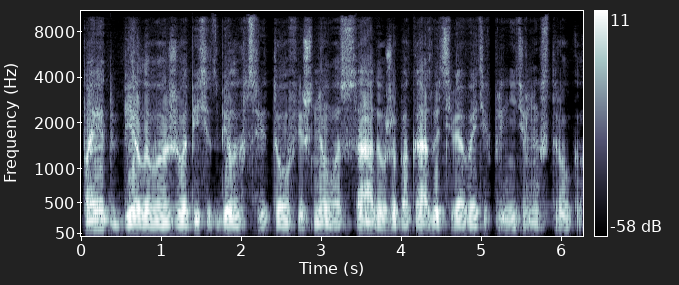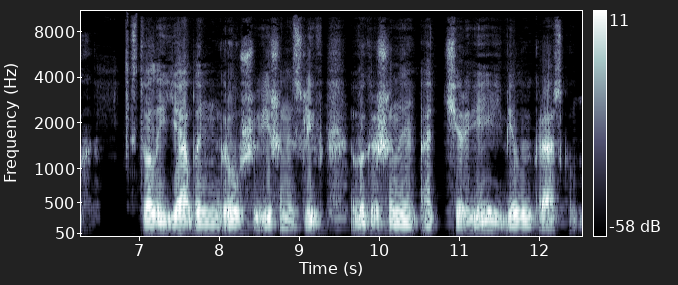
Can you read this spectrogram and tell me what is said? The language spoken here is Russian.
Поэт белого, живописец белых цветов, вишневого сада уже показывает себя в этих пленительных строках. Стволы яблонь, груш, вишен и слив выкрашены от червей в белую краску.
